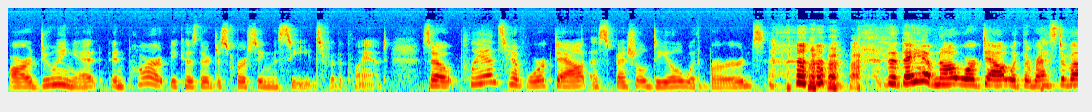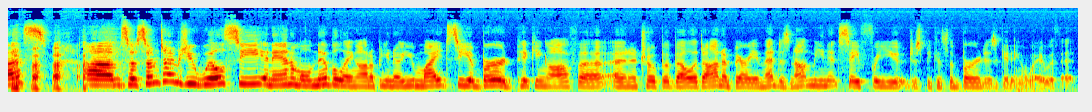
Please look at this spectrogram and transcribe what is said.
are doing it in part because they're dispersing the seeds for the plant. So plants have worked out a special deal with birds that they have not worked out with the rest of us. Um, so sometimes you will see an animal nibbling on a, you know, you might see a bird picking off a, an Atropa belladonna berry, and that does not mean it's safe for you just because the bird is getting away with it.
